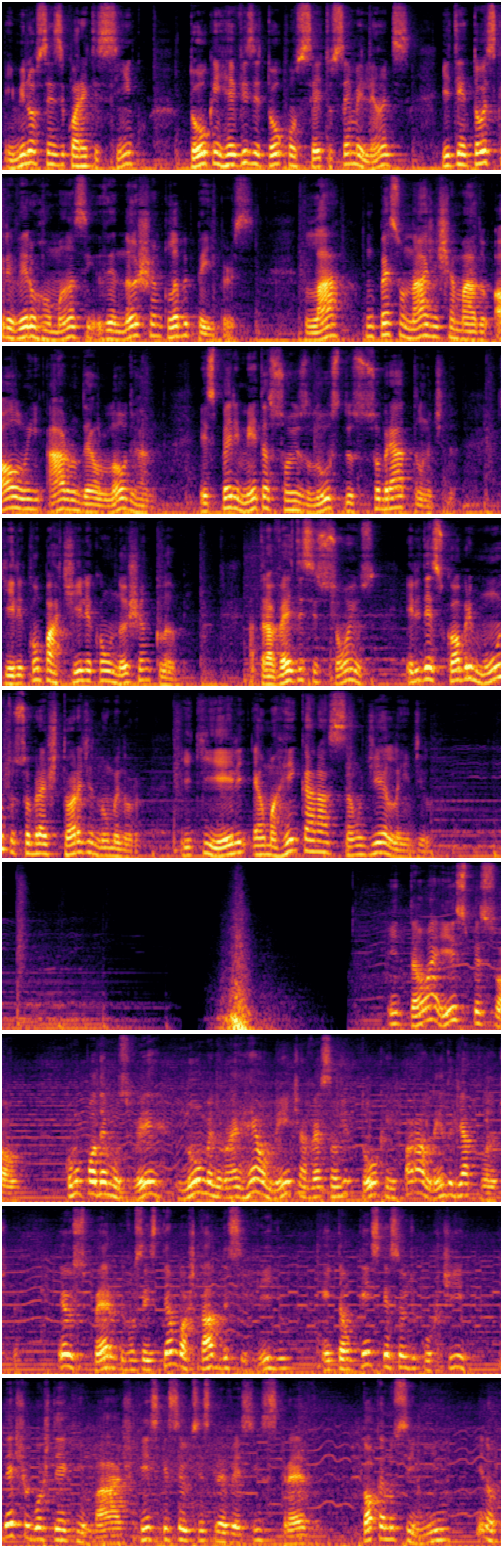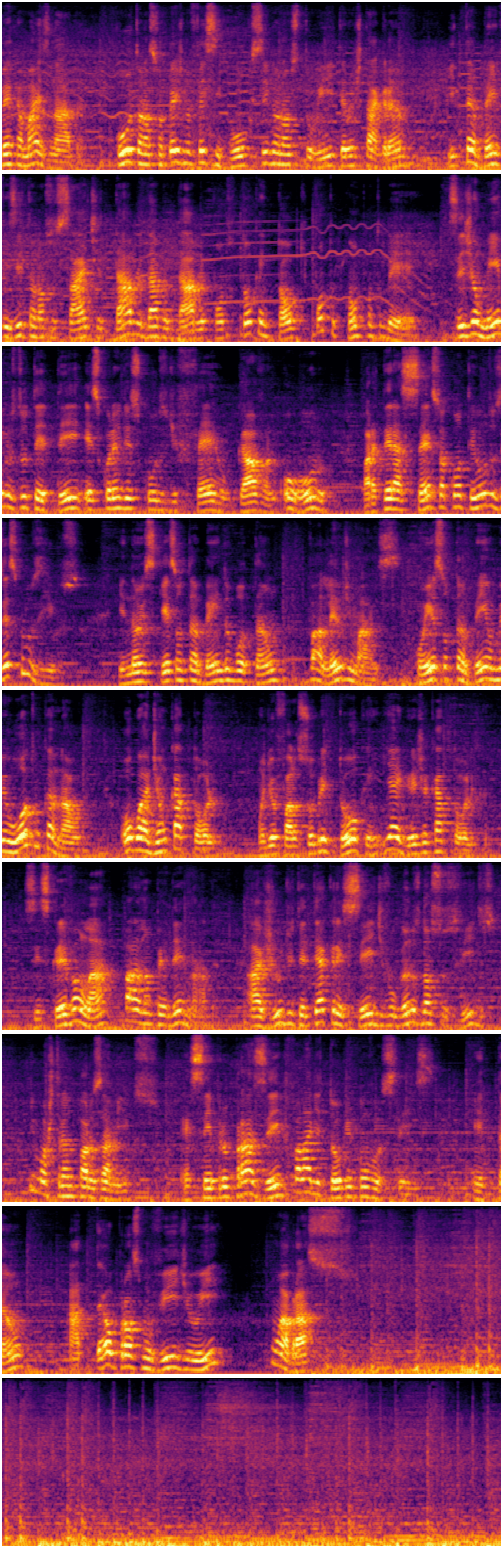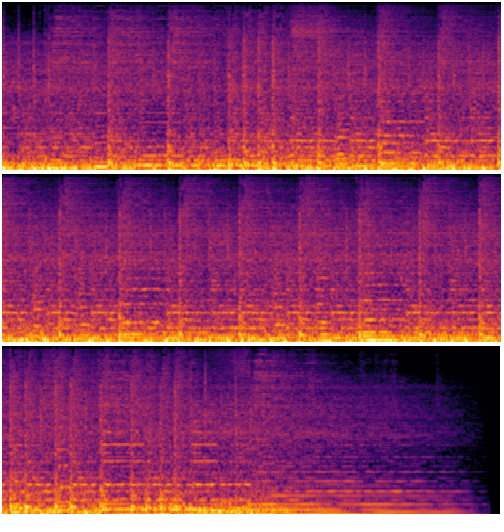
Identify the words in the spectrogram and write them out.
Em 1945, Tolkien revisitou conceitos semelhantes e tentou escrever o romance The Notion Club Papers. Lá, um personagem chamado Alwyn Arundel Lodhan experimenta sonhos lúcidos sobre a Atlântida, que ele compartilha com o Notion Club. Através desses sonhos, ele descobre muito sobre a história de Númenor e que ele é uma reencarnação de Elendil. Então é isso, pessoal! Como podemos ver, Númenor é realmente a versão de Tolkien para a lenda de Atlântida. Eu espero que vocês tenham gostado desse vídeo, então quem esqueceu de curtir, deixa o gostei aqui embaixo, quem esqueceu de se inscrever, se inscreve, toca no sininho e não perca mais nada. Curtam nossa fanpage no Facebook, sigam nosso Twitter, no Instagram e também visitem o nosso site www.tolkientalk.com.br. Sejam membros do TT escolhendo escudos de ferro, galvan ou ouro para ter acesso a conteúdos exclusivos. E não esqueçam também do botão Valeu Demais! Conheçam também o meu outro canal, O Guardião Católico, onde eu falo sobre Tolkien e a Igreja Católica. Se inscrevam lá para não perder nada. Ajude o TT a crescer divulgando os nossos vídeos e mostrando para os amigos. É sempre um prazer falar de Tolkien com vocês. Então, até o próximo vídeo e um abraço!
